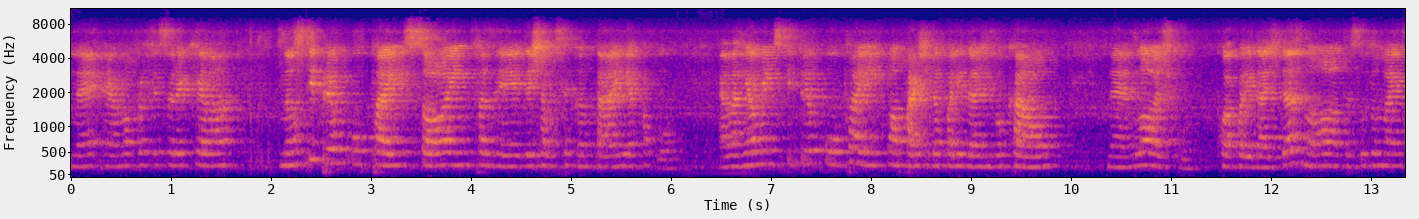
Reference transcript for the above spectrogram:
né, é uma professora que ela não se preocupa aí só em fazer, deixar você cantar e acabou. Ela realmente se preocupa aí com a parte da qualidade vocal, né? Lógico, com a qualidade das notas, tudo mais.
